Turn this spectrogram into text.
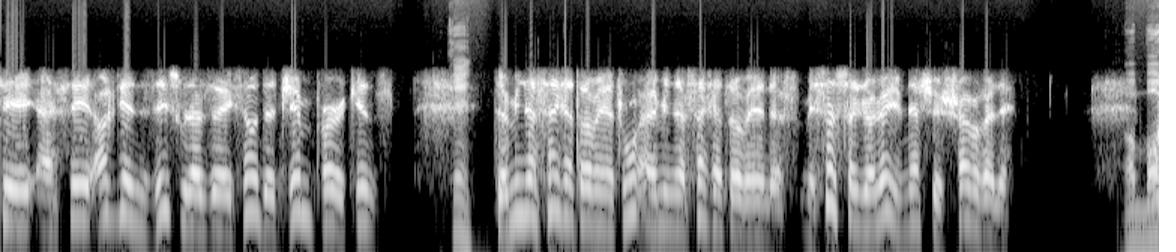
s'est organisée sous la direction de Jim Perkins. Okay. De 1983 à 1989. Mais ça, ce gars-là, il venait chez Chevrolet. Oh on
